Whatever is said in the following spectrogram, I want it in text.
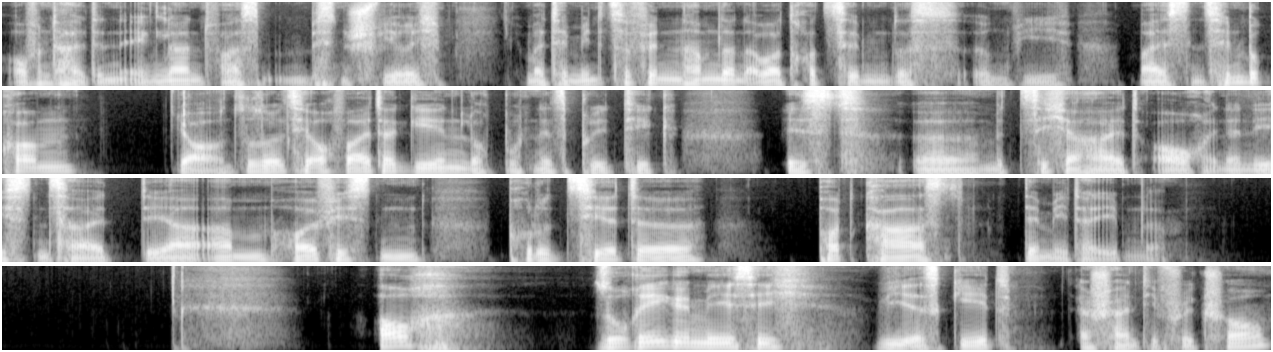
Aufenthalt in England war es ein bisschen schwierig, immer Termine zu finden, haben dann aber trotzdem das irgendwie meistens hinbekommen. Ja, und so soll es hier auch weitergehen. Logbuch Netzpolitik ist äh, mit Sicherheit auch in der nächsten Zeit der am häufigsten produzierte Podcast der Metaebene. Auch so regelmäßig wie es geht erscheint die Freak Show.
